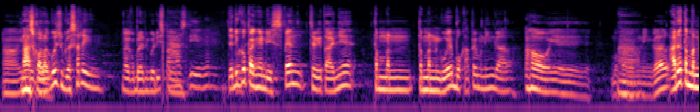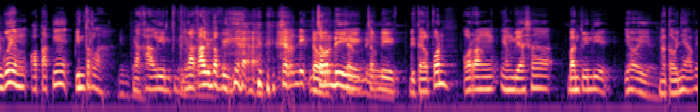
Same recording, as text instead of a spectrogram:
Nah, Nah, sekolah gue juga sering nggak ngebolehin gue dispen. pasti kan. Jadi gue pengen dispen ceritanya temen-temen gue bokapnya meninggal. Oh iya iya iya. Bokapnya meninggal. Ada temen gue yang otaknya pinter lah, Pinter. ngakalin, pinter ngakalin tapi Cerdik dong. cerdik, cerdik. Ditelepon orang yang biasa bantuin dia, Yo iya. nggak taunya apa?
